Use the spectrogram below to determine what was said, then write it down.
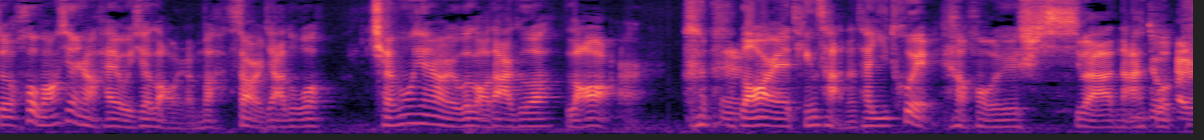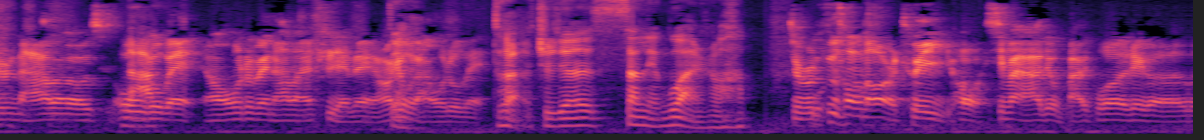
就后防线上还有一些老人吧，塞尔加多，前锋线上有个老大哥劳尔，劳尔也挺惨的，他一退，然后西班牙拿就开始拿了欧洲杯，然后欧洲杯拿完世界杯，然后又拿欧洲杯，对，直接三连冠是吧？就是自从劳尔退役以后，西班牙就摆脱了这个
